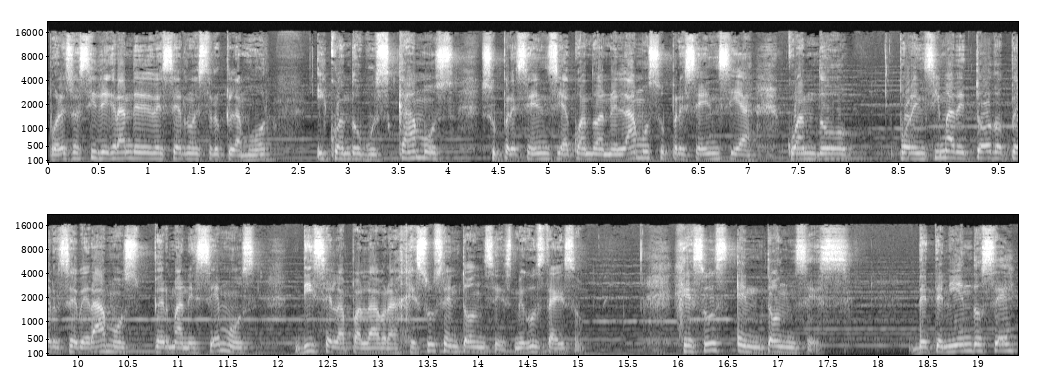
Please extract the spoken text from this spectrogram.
Por eso así de grande debe ser nuestro clamor. Y cuando buscamos su presencia, cuando anhelamos su presencia, cuando por encima de todo perseveramos, permanecemos, dice la palabra Jesús entonces, me gusta eso. Jesús entonces, deteniéndose,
